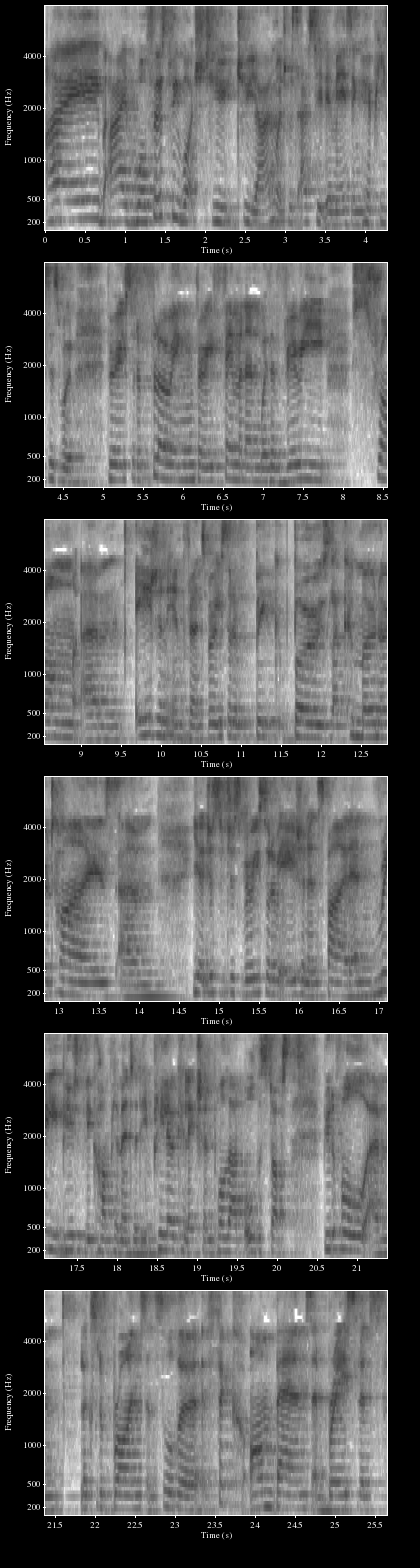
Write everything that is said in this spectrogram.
I, I, well, first we watched Chu, Chu Yan, which was absolutely amazing. Her pieces were very sort of flowing, very feminine, with a very strong um, Asian influence, very sort of big bows, like kimono ties. Um, yeah, just just very sort of Asian inspired and really beautifully complemented. Impilo collection pulled out all the stops, beautiful um, like sort of bronze and silver, thick armbands and bracelets,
